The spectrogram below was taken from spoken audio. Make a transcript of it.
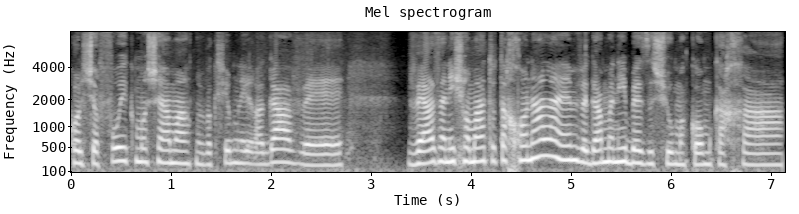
קול שפוי, כמו שאמרת, מבקשים להירגע, ו... ואז אני שומעת אותך עונה להם, וגם אני באיזשהו מקום ככה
